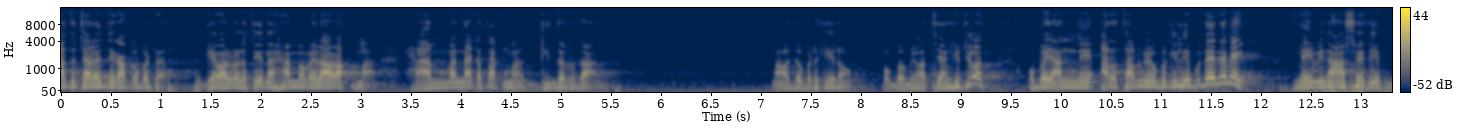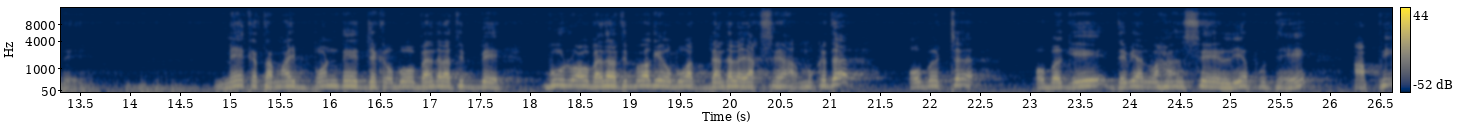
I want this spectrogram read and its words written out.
අද චැලෙන්ජ් එකක් ඔබට ගෙවල් වල තියෙන හැම වෙලාවක්ම හැම නැකතක්ම ගින්දර දාන්න. මම අද ඔබට කියනවා ඔබ මේවත් තියන් හිටියොත් ඔබ යන්නේ අර තරුවේ ඔබ ගිලියපු දේ නෙමෙයි. මේ විනාශය ලියපු දේ. මේක තමයි බොන්ඩේජ් එක ඔබ බැඳලා තිබ්බේ බූරුවව බැඳලා තිබ්බ වගේ ඔබවත් බැඳලා යක්ෂයා. මොකද ඔබට ඔබගේ දෙවියන් වහන්සේ ලියපු දේ අපි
